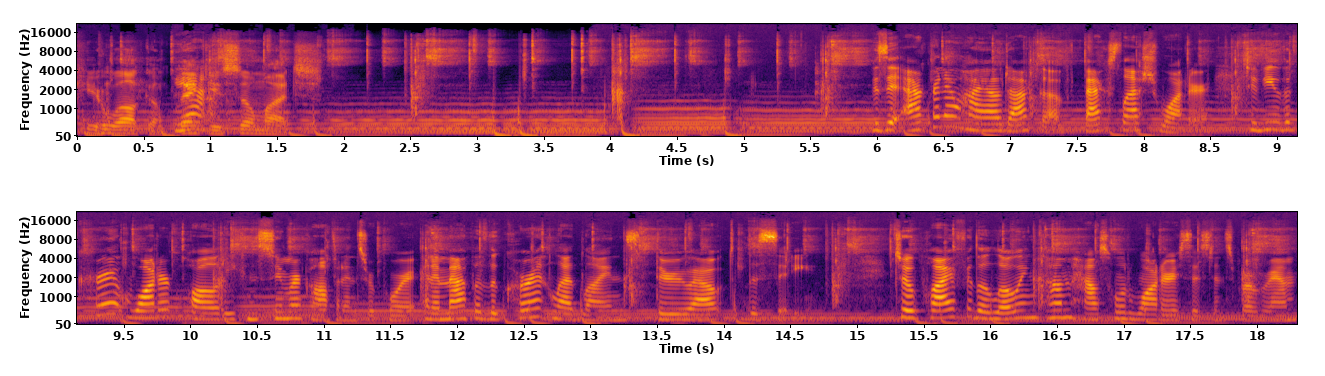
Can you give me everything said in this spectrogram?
you're welcome. Thank Yeah. you so much. Visit akronohio.gov backslash water to view the current water quality consumer confidence report and a map of the current lead lines throughout the city. To apply for the Low Income Household Water Assistance Program,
